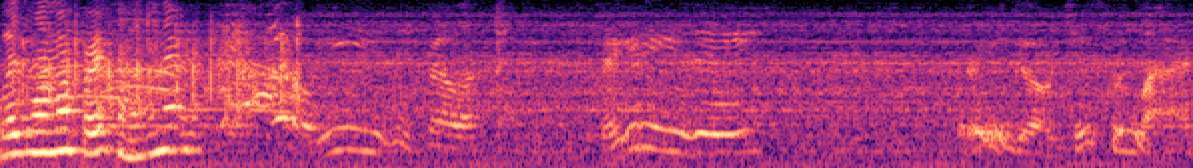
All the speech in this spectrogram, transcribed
There was one more person, wasn't there? Oh, easy, fella. Take it easy. There you go. Just relax.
